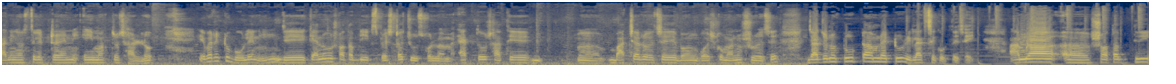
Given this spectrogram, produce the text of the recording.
রানীগঞ্জ থেকে ট্রেন এইমাত্র ছাড়লো। এবার একটু বলে নিই যে কেন শতাব্দী এক্সপ্রেসটা চুজ করলাম? এক তো সাথে বাচ্চা রয়েছে এবং বয়স্ক মানুষ রয়েছে। যার জন্য ট্যুরটা আমরা একটু রিল্যাক্সে করতে চাই। আমরা শতাব্দী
